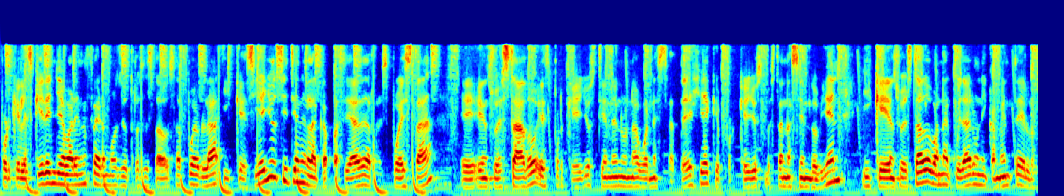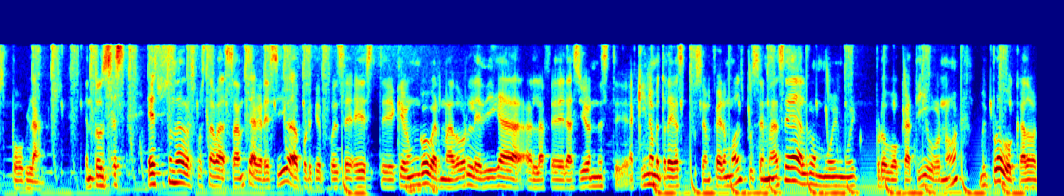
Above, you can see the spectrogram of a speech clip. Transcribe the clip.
porque les quieren llevar enfermos de otros estados a Puebla y que si ellos sí tienen la capacidad de respuesta eh, en su estado es porque ellos tienen una buena estrategia, que porque ellos lo están haciendo bien y que en su estado van a cuidar únicamente de los poblanos. Entonces, esto es una respuesta bastante agresiva, porque pues este, que un gobernador le diga a la federación, este, aquí no me traigas tus enfermos, pues se me hace algo muy, muy provocativo, ¿no? Muy provocador.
